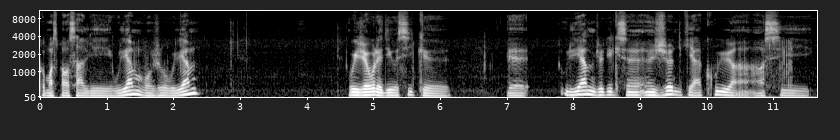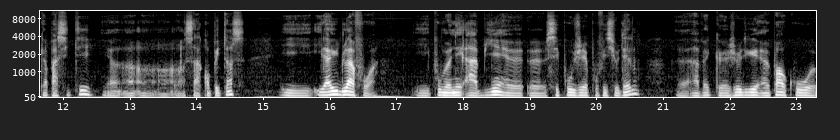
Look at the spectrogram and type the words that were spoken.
commence par saluer William. Bonjour William. Oui, je voulais dire aussi que euh, William, je dis que c'est un, un jeune qui a cru en, ses capacités, en, sa compétence. Et il a eu de la foi pour mener à bien euh, euh, ses projets professionnels avec, je dirais, un parcours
